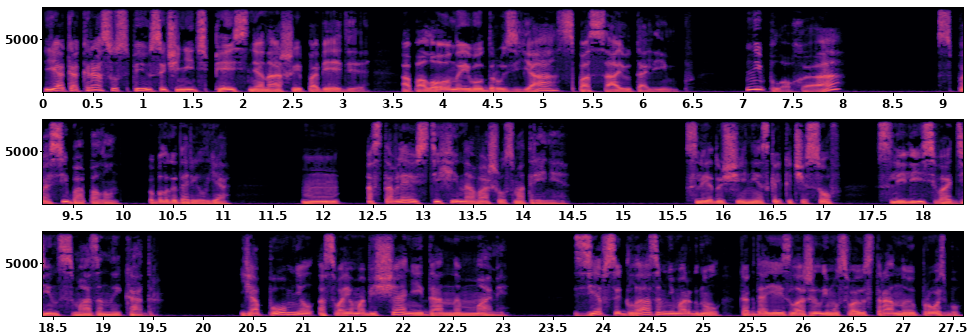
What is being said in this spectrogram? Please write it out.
Я как раз успею сочинить песнь о нашей победе. Аполлон и его друзья спасают Олимп. Неплохо, а?» «Спасибо, Аполлон», — поблагодарил я. «М «Оставляю стихи на ваше усмотрение». Следующие несколько часов слились в один смазанный кадр. Я помнил о своем обещании, данном маме. Зевс и глазом не моргнул, когда я изложил ему свою странную просьбу.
